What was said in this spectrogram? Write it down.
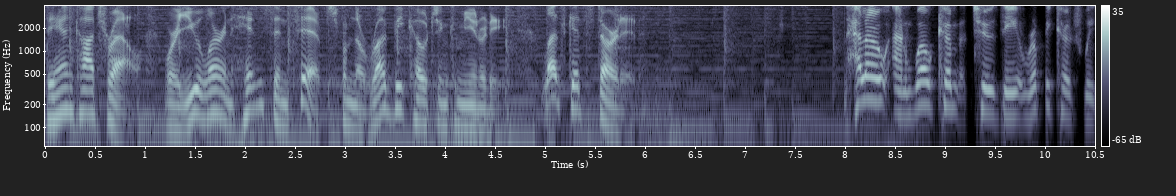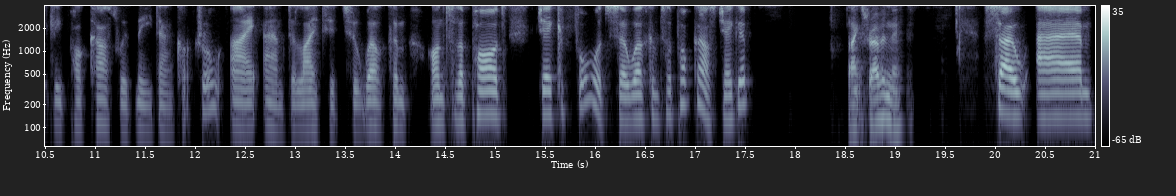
Dan Cottrell, where you learn hints and tips from the rugby coaching community. Let's get started. Hello and welcome to the Rugby Coach Weekly podcast with me, Dan Cottrell. I am delighted to welcome onto the pod Jacob Ford. So, welcome to the podcast, Jacob. Thanks for having me. So, um,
